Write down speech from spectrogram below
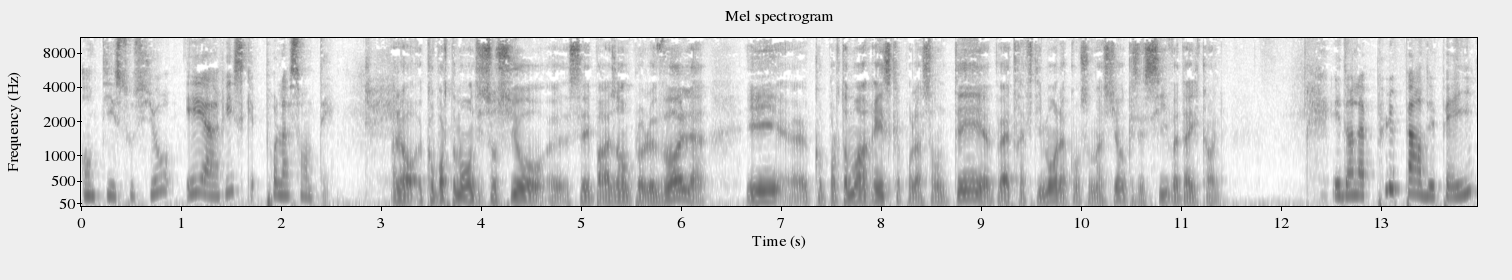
antisociaux et à risque pour la santé. Alors, comportements antisociaux, euh, c'est par exemple le vol, et euh, comportement à risque pour la santé peut être effectivement la consommation excessive d'alcool. Et dans la plupart des pays,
